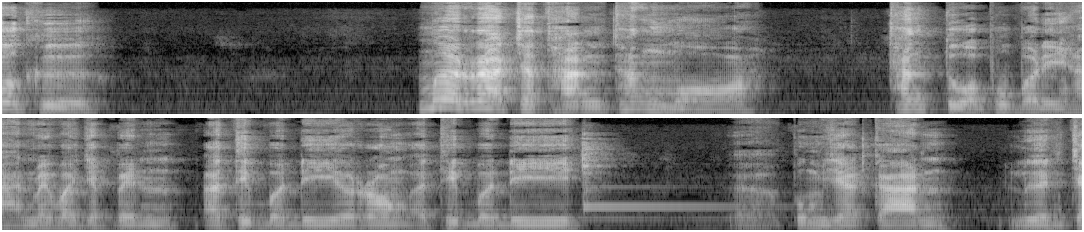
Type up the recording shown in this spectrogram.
ก็คือ เมื่อราชทันทั้งหมอทั้งตัวผู้บริหารไม่ว่าจะเป็นอธิบดีรองอธิบดีผู้บัญชาการเรือนจ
